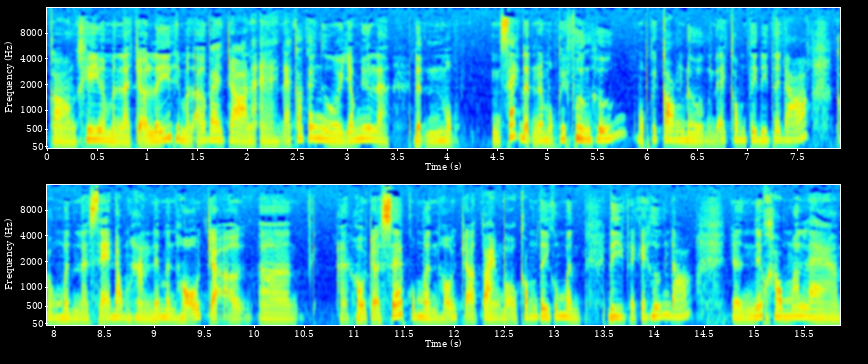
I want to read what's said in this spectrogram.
Còn khi mà mình là trợ lý thì mình ở vai trò là à đã có cái người giống như là định một xác định ra một cái phương hướng một cái con đường để công ty đi tới đó. Còn mình là sẽ đồng hành để mình hỗ trợ uh, hỗ trợ sếp của mình hỗ trợ toàn bộ công ty của mình đi về cái hướng đó. Ờ, nếu không á là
